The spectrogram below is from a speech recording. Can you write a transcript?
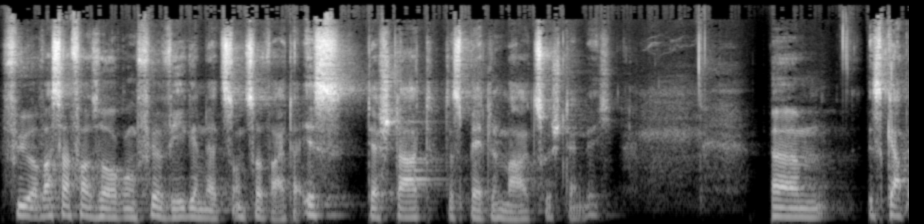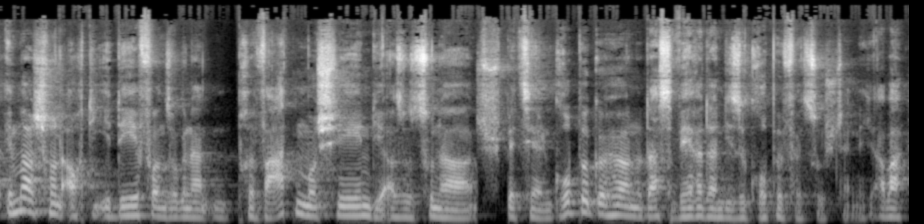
für Wasserversorgung, für Wegenetz und so weiter, ist der Staat des Beitel Mal zuständig. Ähm, es gab immer schon auch die Idee von sogenannten privaten Moscheen, die also zu einer speziellen Gruppe gehören und das wäre dann diese Gruppe für zuständig. Aber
